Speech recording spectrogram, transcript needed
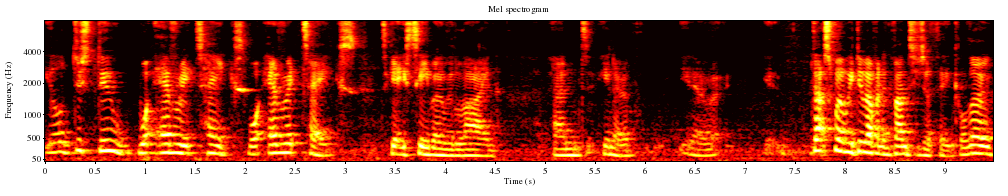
he'll just do whatever it takes, whatever it takes to get his team over the line. And you know, you know, that's where we do have an advantage, I think. Although,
